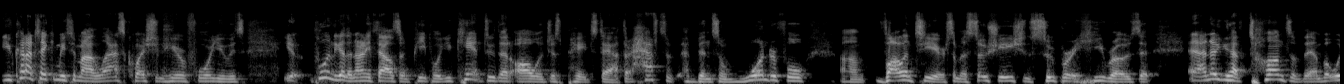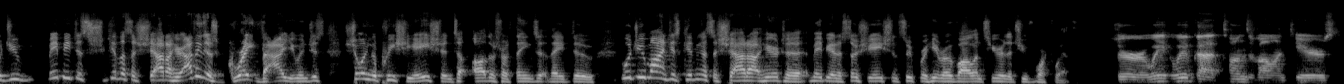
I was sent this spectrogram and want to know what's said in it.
you've kind of taken me to my last question here for you is you know, pulling together 90,000 people. You can't do that all with just paid staff. There have to have been some wonderful um, volunteers, some association superheroes that, and I know you have tons of them, but would you maybe just give us a shout out here? I think there's great value in just showing appreciation to others for things that they do. Would you mind just giving us a shout out here to maybe an association superhero volunteer that you've worked with? Sure. We, we've got tons of volunteers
